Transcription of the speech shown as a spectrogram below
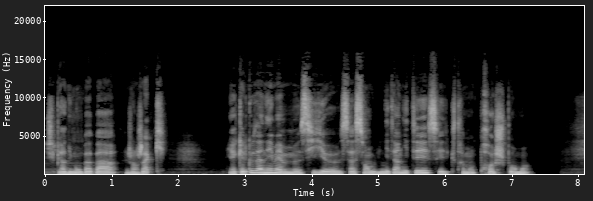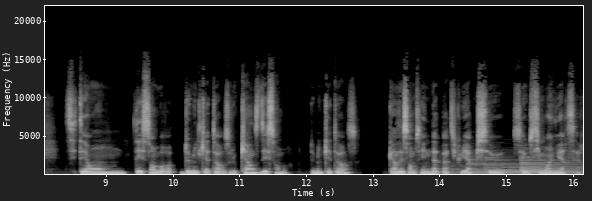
J'ai perdu mon papa, Jean-Jacques, il y a quelques années, même si ça semble une éternité, c'est extrêmement proche pour moi. C'était en décembre 2014, le 15 décembre 2014. 15 décembre, c'est une date particulière, puis c'est aussi mon anniversaire.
